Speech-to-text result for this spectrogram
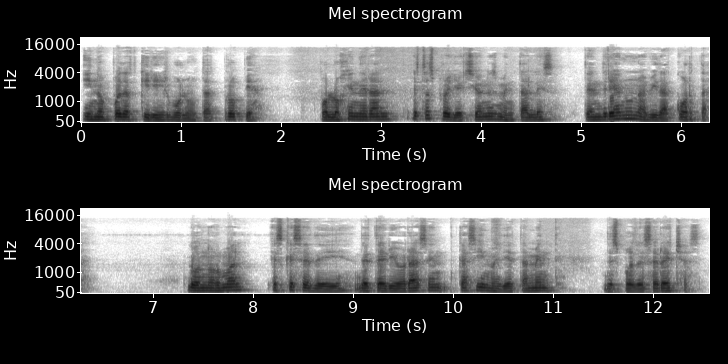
y no puede adquirir voluntad propia. Por lo general, estas proyecciones mentales tendrían una vida corta. Lo normal es que se deteriorasen casi inmediatamente después de ser hechas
